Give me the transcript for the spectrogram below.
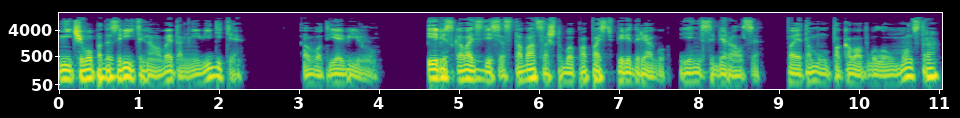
Ничего подозрительного в этом не видите? Вот я вижу. И рисковать здесь оставаться, чтобы попасть в передрягу, я не собирался. Поэтому, упаковав голову монстра,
